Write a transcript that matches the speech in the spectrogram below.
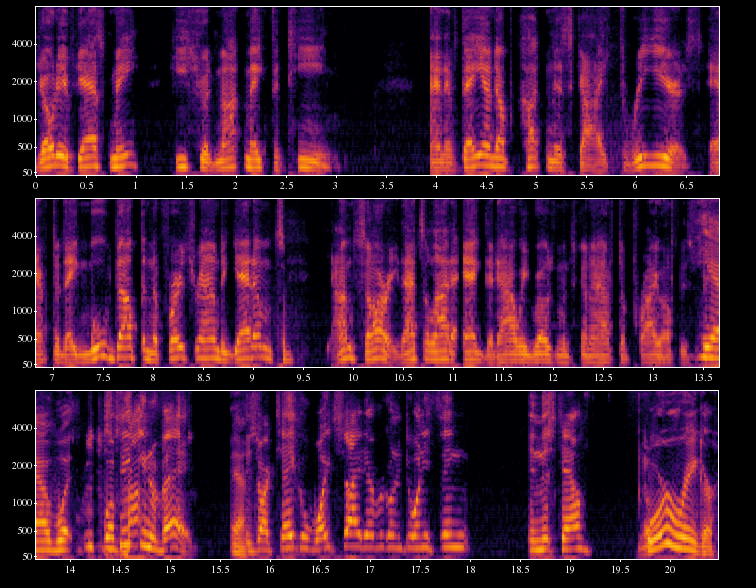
Jody, if you ask me, he should not make the team. And if they end up cutting this guy three years after they moved up in the first round to get him, It's a- I'm sorry. That's a lot of egg that Howie Roseman's going to have to pry off his face. Yeah. What? what pro- Speaking of egg, Yeah. is Arcega-Whiteside ever going to do anything in this town? or Reagor?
